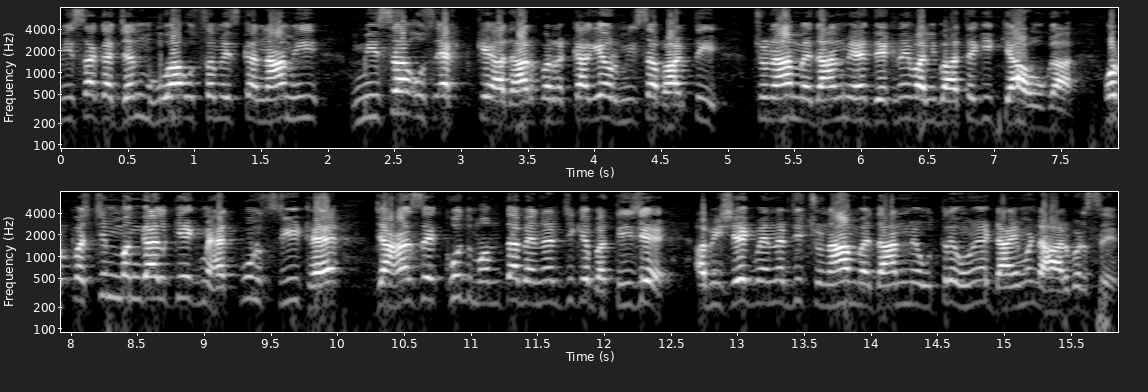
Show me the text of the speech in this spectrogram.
मीसा का जन्म हुआ, उस समय इसका नाम ही मीसा उस एक्ट के आधार पर रखा गया और मीसा भारती चुनाव मैदान में है, देखने वाली बात है कि क्या होगा। और पश्चिम बंगाल की एक महत्वपूर्ण सीट है, जहाँ से खुद ममता बनर्जी के भतीजे अभिषेक बनर्जी चुनाव मैदान में उतरे हुए हैं डायमंड हार्बर से।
